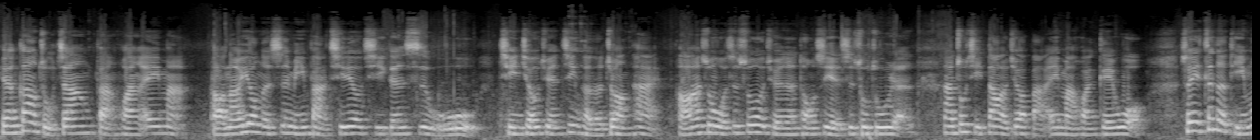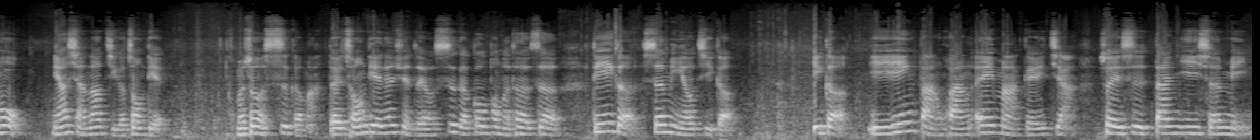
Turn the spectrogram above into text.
原告主张返还 A 码。好，那用的是民法七六七跟四五五，请求权竞合的状态。好，他说我是所有权人，同时也是出租人。那租期到了就要把 A 码还给我。所以这个题目你要想到几个重点。我们说有四个嘛，对，重叠跟选择有四个共同的特色。第一个，声明有几个？一个，已应返还 A 码给甲，所以是单一声明。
